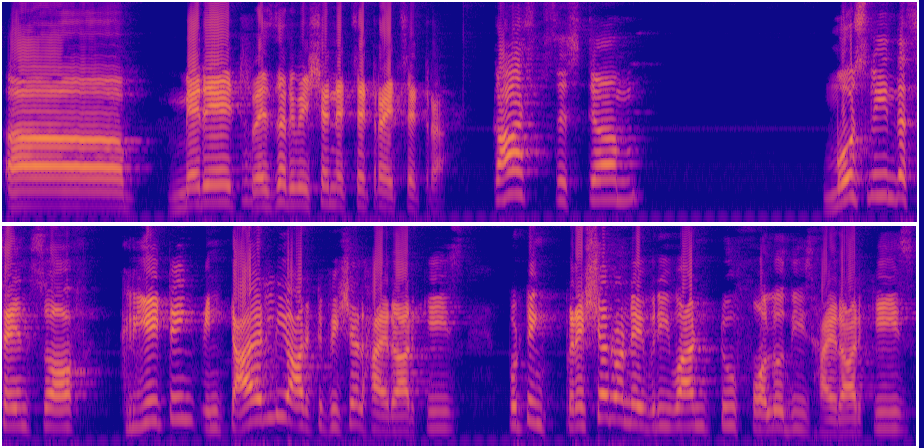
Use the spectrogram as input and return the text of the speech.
uh, merit, reservation, etc., etc. Caste system mostly in the sense of creating entirely artificial hierarchies, putting pressure on everyone to follow these hierarchies,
